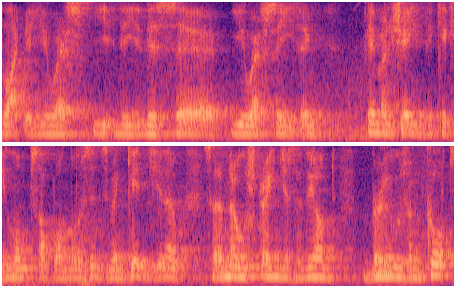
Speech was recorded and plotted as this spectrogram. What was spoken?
like the US, the, this uh, UFC thing, him and Shane's been kicking lumps off one another since they've been kids, you know. So they're no strangers to the odd bruise and cut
